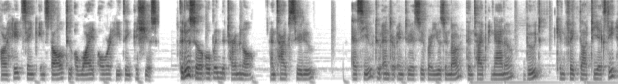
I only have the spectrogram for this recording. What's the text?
or heatsink installed to avoid overheating issues. To do so, open the terminal and type sudo su to enter into a super user mode, then type nano boot config.txt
